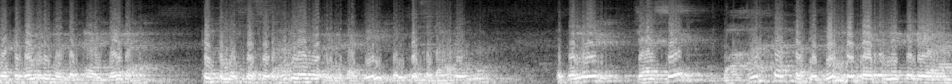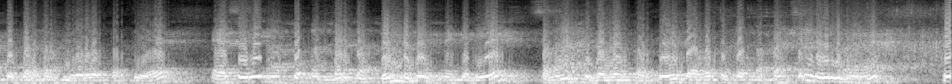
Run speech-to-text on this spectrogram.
प्रतिबिंब में दिखाई देगा तो तुम उसको सुधार लोगे, मैंने कहा, जी बिल्कुल सुधार लूँगा। तो बोले, जैसे बाहर का प्रतिबिंब देखने के लिए आपको दर्पण की ज़रूरत पड़ती है, ऐसे ही आपको अंदर का बिंब देखने के लिए समाज की ज़रूरत पड़ती है। जब तुमको अपना पैशन ढूंढ रहे हैं तो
